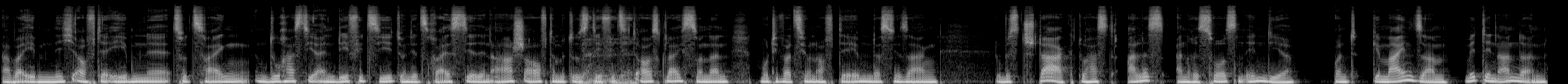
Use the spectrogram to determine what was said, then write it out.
aber eben nicht auf der Ebene zu zeigen, du hast hier ein Defizit und jetzt reißt dir den Arsch auf, damit du das Defizit ausgleichst, sondern Motivation auf der Ebene, dass wir sagen, du bist stark, du hast alles an Ressourcen in dir und gemeinsam mit den anderen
